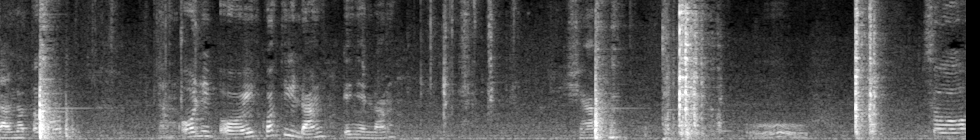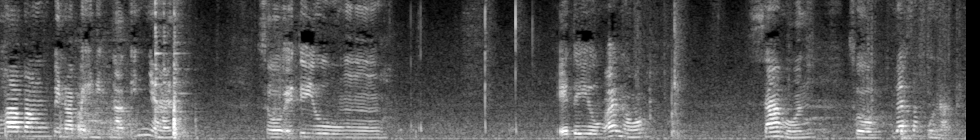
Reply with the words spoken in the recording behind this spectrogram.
na to. Ng olive oil. Konti lang. Ganyan lang. Siya. Ooh. So, habang pinapainit natin yan, so, ito yung, ito yung ano, salmon. So, gasa po natin.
